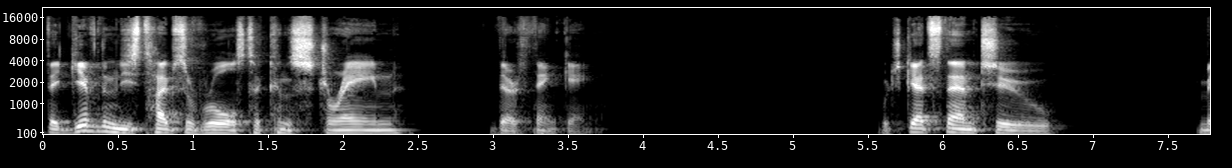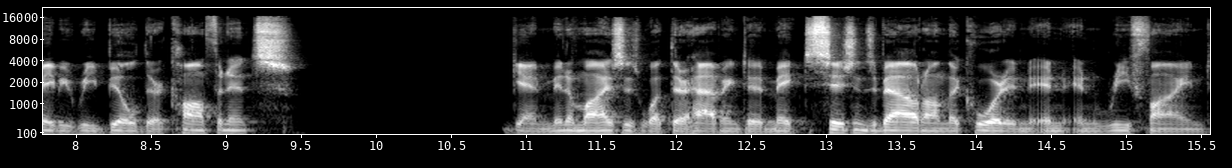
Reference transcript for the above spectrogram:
they give them these types of rules to constrain their thinking, which gets them to maybe rebuild their confidence. Again, minimizes what they're having to make decisions about on the court and, and, and refine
